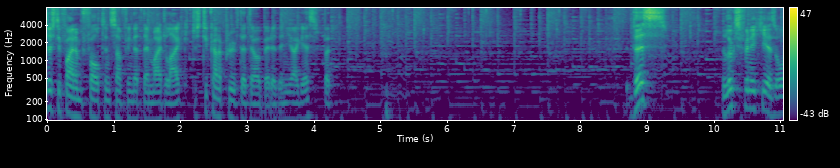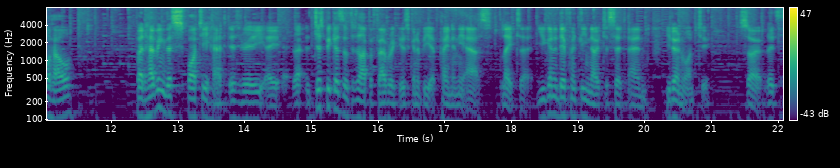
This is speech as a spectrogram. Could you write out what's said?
Just to find a fault in something that they might like, just to kind of prove that they were better than you, I guess. But this looks finicky as all hell, but having this spotty hat is really a just because of the type of fabric is going to be a pain in the ass later. You're going to definitely notice it, and you don't want to. So let's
